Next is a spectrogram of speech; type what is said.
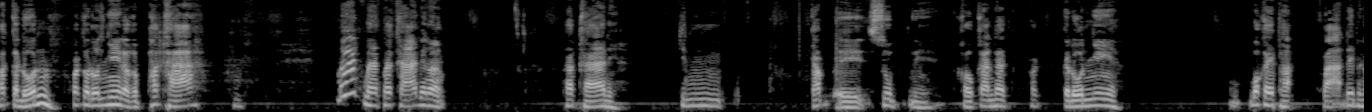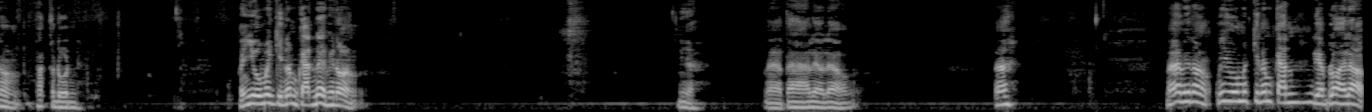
พักกระดนพักกระดนนี่แล้วก็พักขา มากมากพักขาพี่น้องพักขานี่กินกับไอ้ซุปนี่ เขากันทักพักกระโดนนี่บ่ใครผักปาดได้พี่น้องพักกระโดนมาอยู่ไม่กินน้ำกันเด้อพี่น้องเนี่ยหน้าตาแล้วแล้วนะมาพี่น้องไม่รู้มากินน้ำกัน เรียบร้อยแล้ว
